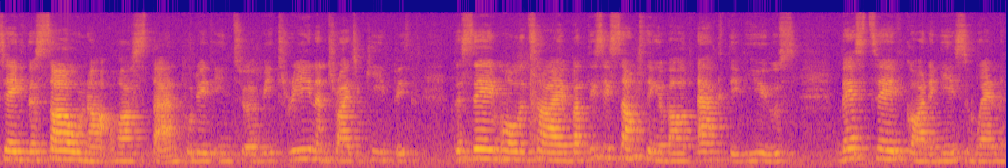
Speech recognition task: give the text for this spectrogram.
take the sauna vasta and put it into a vitrine and try to keep it the same all the time, but this is something about active use. Best safeguarding is when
